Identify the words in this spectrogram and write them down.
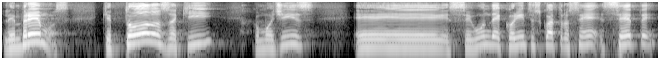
Lembremos que todos aqui, como diz eh, 2 Coríntios 4, 7,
